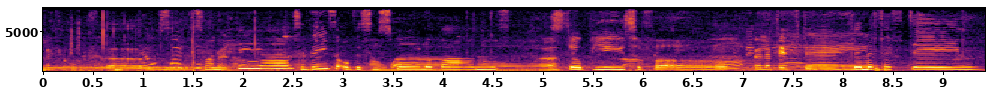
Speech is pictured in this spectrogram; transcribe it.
Look at all of them. This one here. So these are obviously oh, smaller ones. Still beautiful. Villa 15. Villa 15.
